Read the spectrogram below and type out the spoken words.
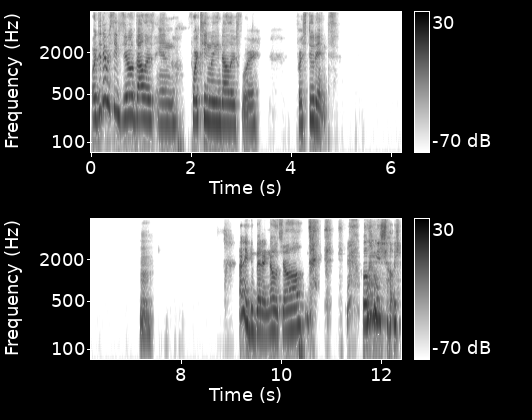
or did they receive zero dollars and $14 million for, for students? Hmm. I need to do better notes, y'all. but let me show you.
